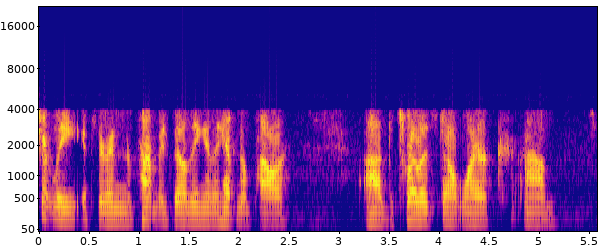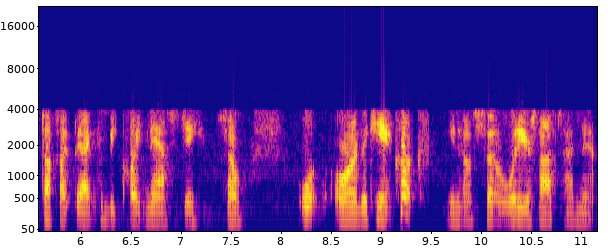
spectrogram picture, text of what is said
Certainly, if they're in an apartment building and they have no power, uh, the toilets don't work, um, stuff like that can be quite nasty. So, or, or they can't cook, you know. So, what are your thoughts on that?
